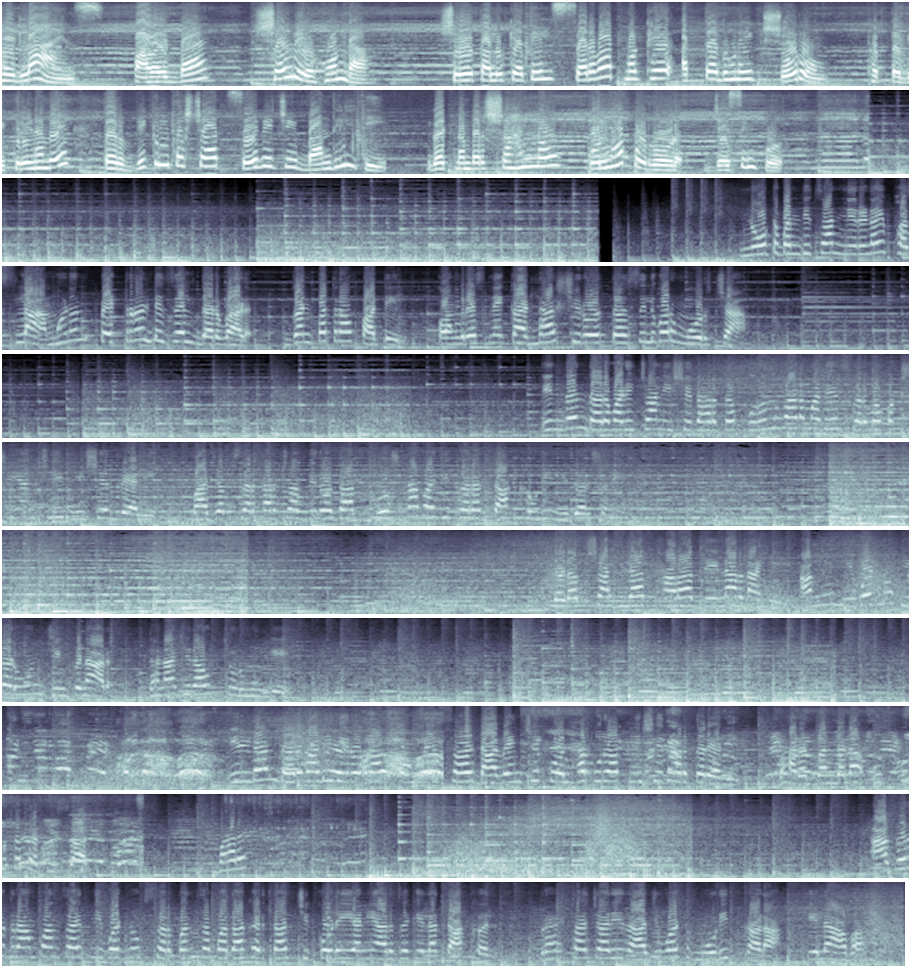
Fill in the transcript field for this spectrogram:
Headlines powered by Shaurya Honda Shirol तालुक्यातील सर्वात मोठे अत्याधुनिक शोरूम फक्त विक्री नव्हे तर विक्री पश्चात सेवेची बांधिलकी. गट नंबर शहाण्णव कोल्हापूर रोड जयसिंगपूर. नोटबंदीचा निर्णय फसला म्हणून पेट्रोल डिझेल दरवाढ. गणपतराव पाटील काँग्रेसने काढला शिरोळ तहसीलवर मोर्चा. इंधन दरवाढीच्या निषेधार्थ कुरुंदवाडमध्ये सर्वपक्षीयांची निषेध रॅली. भाजप सरकारच्या विरोधात घोषणाबाजी करत दाखवली निदर्शने. दडपशाहीला थारा देणार नाही. आम्ही निवडणूक लढवून जिंकणार. धनाजीराव चुडमुंगे इंधन यांची कोल्हापुरात निषेधार्थ रॅली. भारत बंदला उत्स्फूर्त प्रतिसाद. भारत आगर ग्रामपंचायत निवडणूक सरपंच पदाकरिता चिकोडे यांनी अर्ज केला दाखल. भ्रष्टाचारी राजवट मोडीत काढा केलं आवाहन.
